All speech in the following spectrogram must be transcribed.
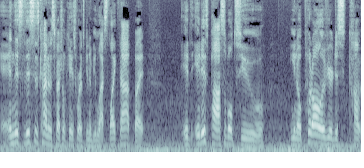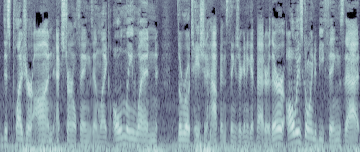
and this this is kind of a special case where it's going to be less like that, but it, it is possible to you know put all of your dis- displeasure on external things and like only when the rotation happens things are going to get better. There are always going to be things that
